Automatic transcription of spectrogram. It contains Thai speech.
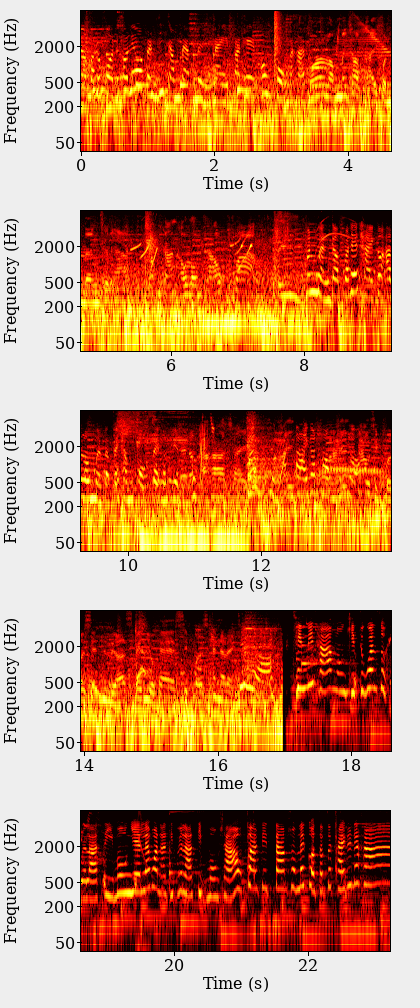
รรมอะทุกคนเขาเรียกว่าเป็นพิธีกรรมแบบหนึ่งในประเทศฮ่องกงนะคะ เพราะว่าเราไม่ชอบใครคนหนึ่งใช่ไหมฮะการเอารองเท้าฟาดตีมันเหมือนกับประเทศไทยก็อารมณ์เหมือนแบบไปทำของใส่คนอื่นนะเนาะ อ่าใช่ถึงขั้นตายก็ทำด้วยเหรอ เก้าสิบเปอร์เซ็นต์เหลือเป็นอยู่แค่สิบเปอร์เซ็นต์อะไรอย่างจริเงี้ยงเหรอ ทิ้งนิทามลงคลิปทุกวันศุกร์เวลา 4 โมงเย็นและวันอาทิตย์เวลา 10 โมงเช้า ฝากติดตามชมและกด subscribe ด้วยนะคะ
